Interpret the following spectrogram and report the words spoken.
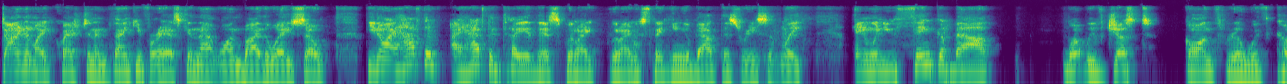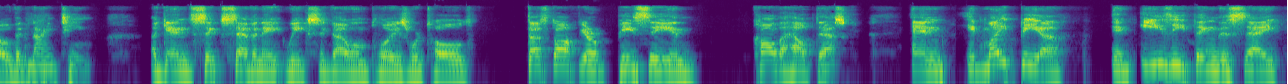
dynamite question, and thank you for asking that one. By the way, so you know I have to I have to tell you this when I when I was thinking about this recently, and when you think about what we've just gone through with COVID nineteen, again six, seven, eight weeks ago, employees were told dust off your PC and call the help desk, and it might be a an easy thing to say.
